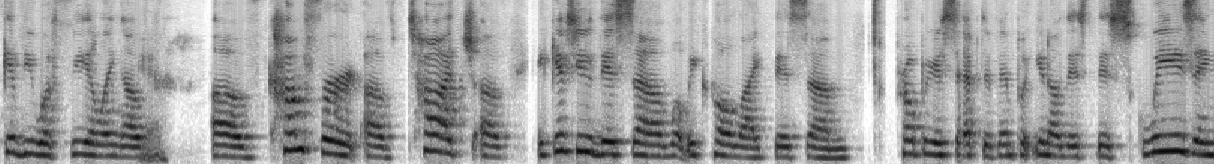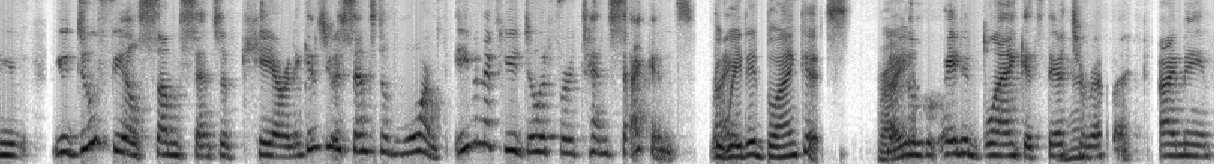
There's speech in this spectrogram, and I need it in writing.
give you a feeling of Yeah. of comfort, of touch, of it gives you this uh, what we call like this um, proprioceptive input. You know, this this squeezing. You you do feel some sense of care, and it gives you a sense of warmth, even if you do it for ten seconds. the weighted blankets right The weighted blankets, they're Yeah. terrific. I mean,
